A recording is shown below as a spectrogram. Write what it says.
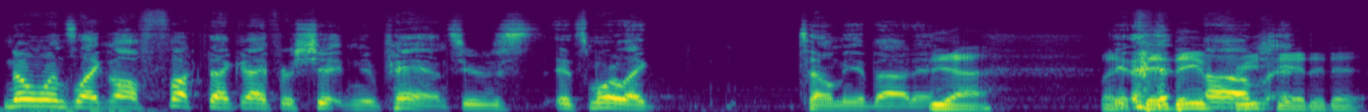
No one's like, "Oh, fuck that guy for shitting your pants." You're just. It's more like, "Tell me about it." Yeah, like they, they Um, appreciated it.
